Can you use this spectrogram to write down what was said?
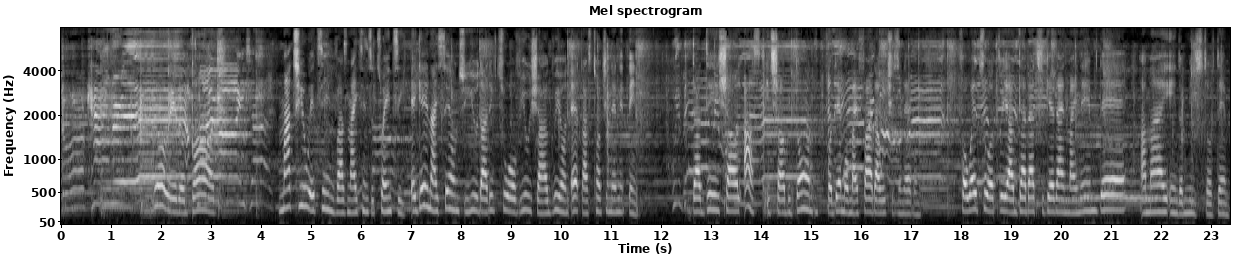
Glory to God. Matthew 18, verse 19 to 20. Again I say unto you that if two of you shall agree on earth as touching anything, that they shall ask, it shall be done for them of my Father which is in heaven. For where two or three are gathered together in my name, there am I in the midst of them.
